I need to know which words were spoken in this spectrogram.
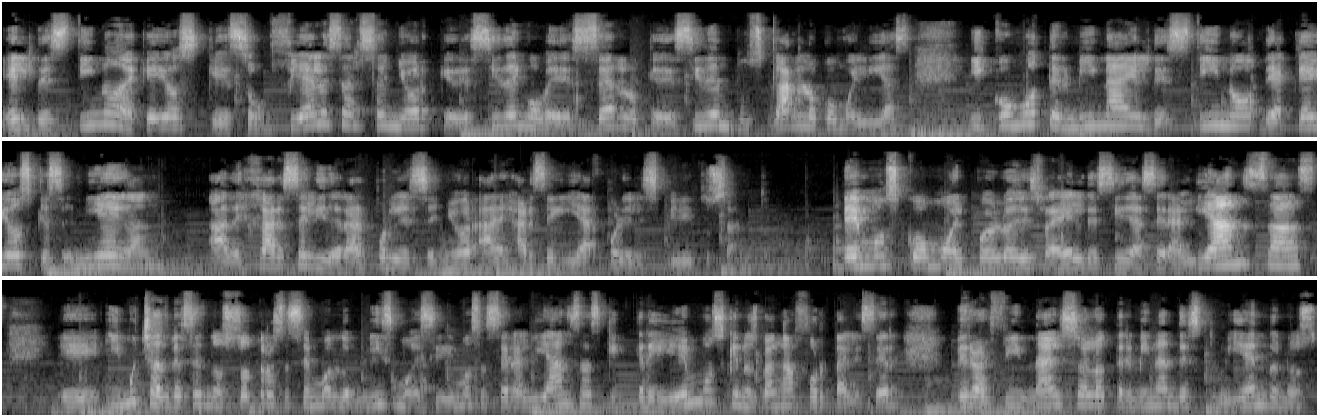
el destino de aquellos que son fieles al Señor, que deciden obedecerlo, que deciden buscarlo como Elías, y cómo termina el destino de aquellos que se niegan a dejarse liderar por el Señor, a dejarse guiar por el Espíritu Santo. Vemos cómo el pueblo de Israel decide hacer alianzas eh, y muchas veces nosotros hacemos lo mismo, decidimos hacer alianzas que creemos que nos van a fortalecer, pero al final solo terminan destruyéndonos.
